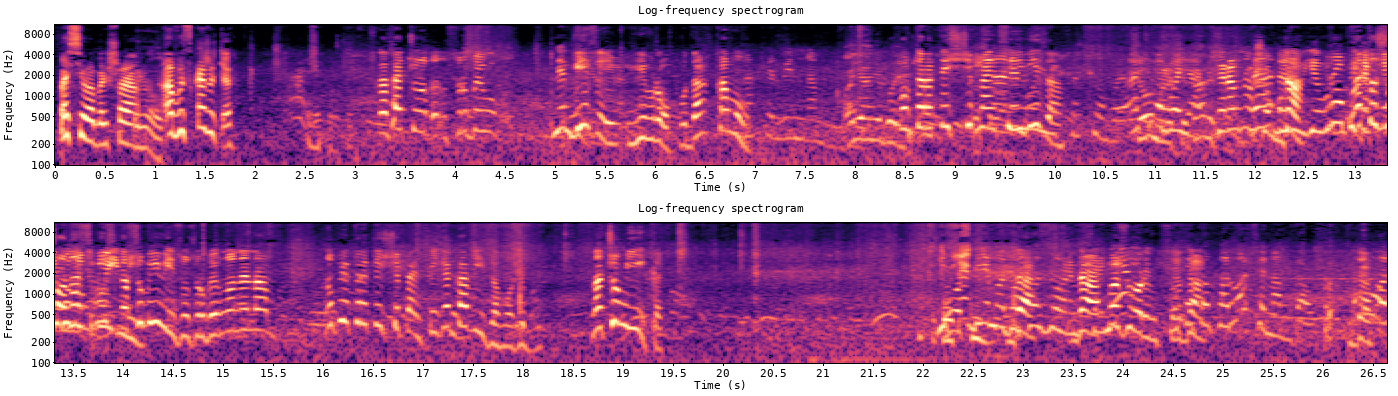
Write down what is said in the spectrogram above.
Спасибо большое. Пожалуйста. А вы скажете? Сказати, що зробив візи в Європу, да? Кому? Полтора тисячі пенсії віза? Все равно, що да. в Європі, Це що, міська собі візу зробив, але не нам. Ну, півтори тисячі пенсії, яка віза може бути? На чому їхати? Да, да, позоримося, да. хороше нам дав. Да.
